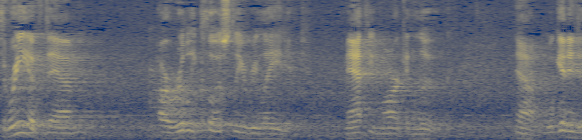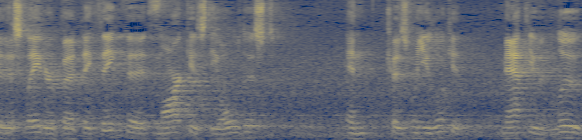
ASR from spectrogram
Three of them are really closely related Matthew, Mark, and Luke. Now, we'll get into this later, but they think that Mark is the oldest. And because when you look at Matthew and Luke,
